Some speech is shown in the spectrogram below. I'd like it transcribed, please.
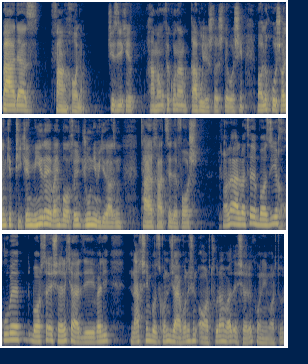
بعد از فنخالم چیزی که هممون فکر کنم قبولش داشته باشیم. و حالا خوشحالیم که پیکه میره و این بارسای جونی می‌گیره از اون ته خط دفاعش. حالا البته بازی خوب بارسا اشاره کردی ولی نقش این بازیکن جوانشون آرتور هم باید اشاره کنیم. آرتور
